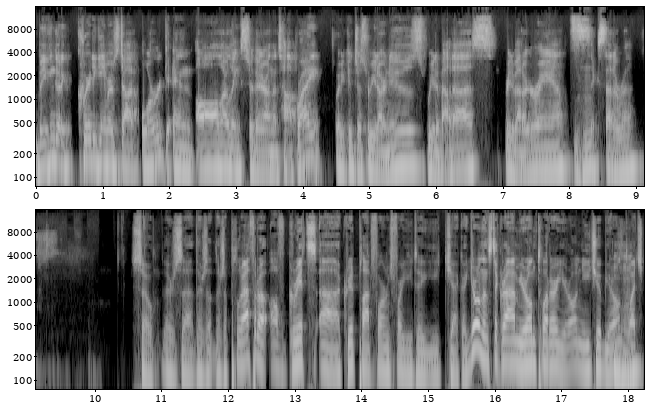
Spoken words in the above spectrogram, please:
but you can go to queertygamers.org and all our links are there on the top right, or you could just read our news, read about us, read about our grants, mm-hmm. etc. So there's a, there's a there's a plethora of great uh, great platforms for you to you check out. You're on Instagram, you're on Twitter, you're on YouTube, you're on mm-hmm. Twitch.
